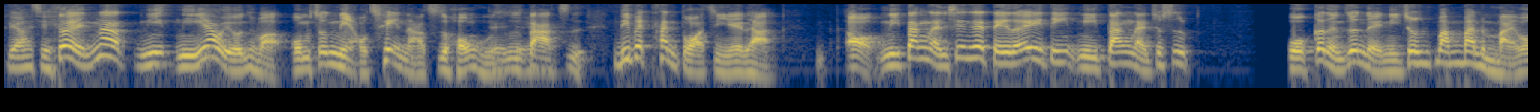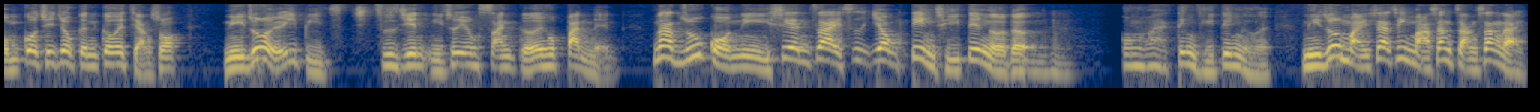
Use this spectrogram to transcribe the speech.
了解，对，那你你要有什么？我们说鸟雀哪知鸿鹄之大志？你被看多少钱啦？哦，你当然现在跌了 AD，你当然就是，我个人认为你就是慢慢的买。我们过去就跟各位讲说，你如果有一笔资金，你就用三个月或半年。那如果你现在是用定期定额的，公开定期定额，你如果买下去马上涨上来，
